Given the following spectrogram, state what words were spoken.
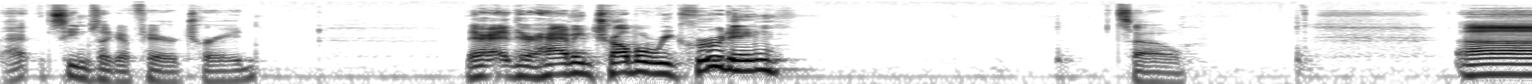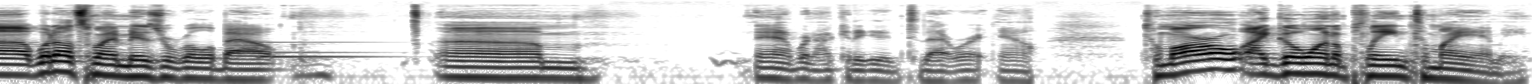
That seems like a fair trade. They're, they're having trouble recruiting. So, uh, what else am I miserable about? Um, yeah, we're not going to get into that right now. Tomorrow, I go on a plane to Miami,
